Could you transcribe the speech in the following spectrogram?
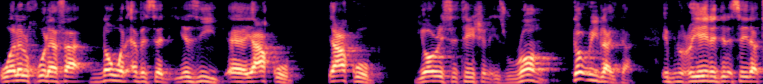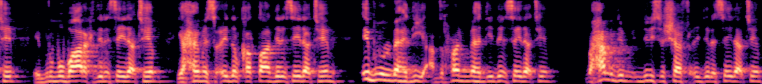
ولا الخلفاء no one ever said يزيد uh, يعقوب يعقوب your recitation is wrong don't read like that ابن عيينة دين سيداتهم ابن مبارك دين سيداتهم يحيى بن سعيد القطان دين سيداتهم ابن المهدي عبد الرحمن المهدي دين سيداتهم محمد بن إدريس الشافعي دين سيداتهم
